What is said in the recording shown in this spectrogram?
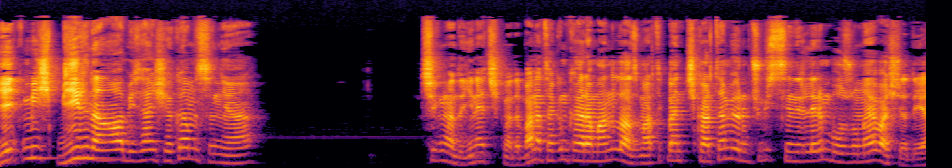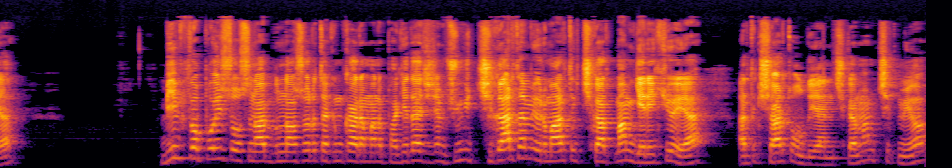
71 ne abi sen şaka mısın ya? Çıkmadı yine çıkmadı. Bana takım kahramanı lazım artık ben çıkartamıyorum çünkü sinirlerim bozulmaya başladı ya. 1000 FIFA points olsun abi. Bundan sonra takım kahramanı paketi açacağım. Çünkü çıkartamıyorum artık çıkartmam gerekiyor ya. Artık şart oldu yani çıkarmam çıkmıyor.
